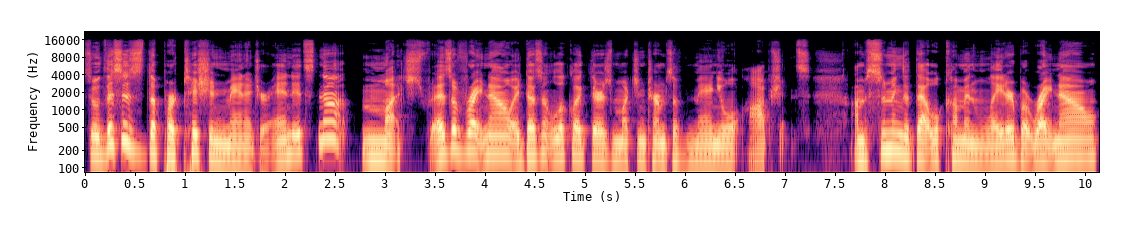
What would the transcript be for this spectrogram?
So this is the partition manager and it's not much. As of right now, it doesn't look like there's much in terms of manual options. I'm assuming that that will come in later, but right now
